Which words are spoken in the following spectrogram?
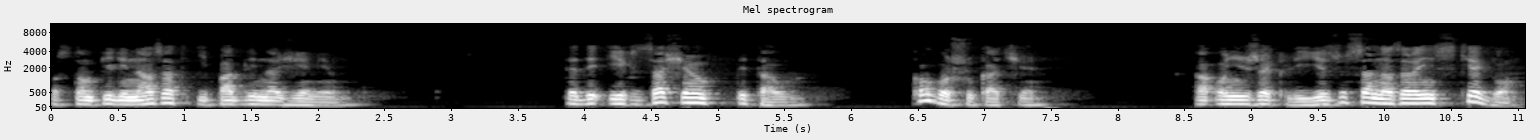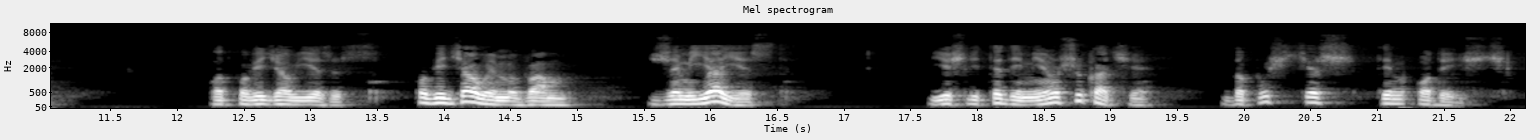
postąpili nazad i padli na ziemię. Wtedy ich zasię pytał, kogo szukacie? A oni rzekli, Jezusa Nazareńskiego. Odpowiedział Jezus, powiedziałem wam, żem ja jest. Jeśli tedy mię szukacie, dopuśćcież tym odejść.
